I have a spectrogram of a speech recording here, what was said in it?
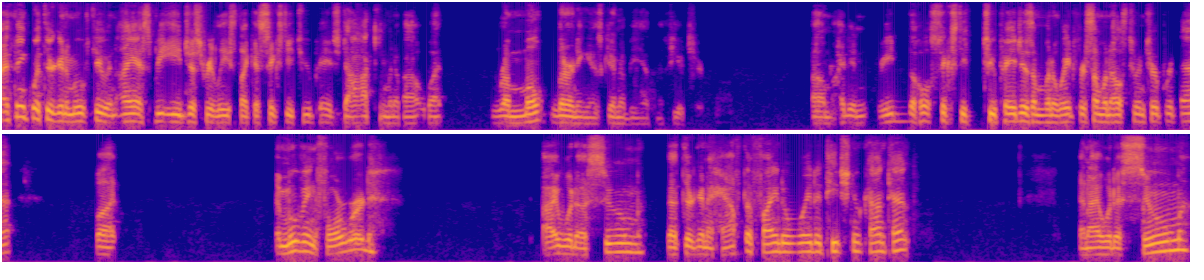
I think what they're going to move to, and ISBE just released like a 62 page document about what remote learning is going to be in the future. Um, I didn't read the whole 62 pages. I'm going to wait for someone else to interpret that. But moving forward, I would assume that they're going to have to find a way to teach new content. And I would assume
